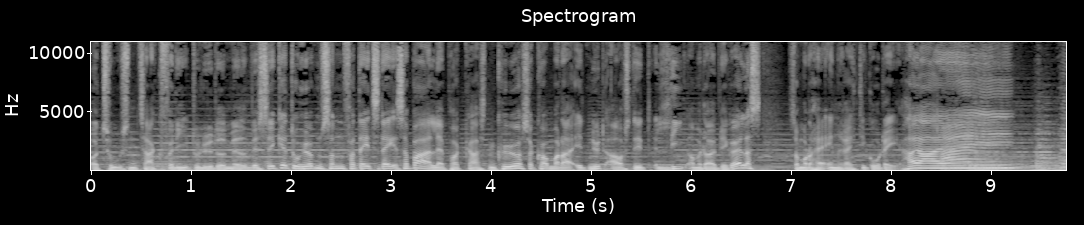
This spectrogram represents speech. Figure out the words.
Og tusind tak, fordi du lyttede med. Hvis ikke du hører dem sådan fra dag til dag, så bare lad podcasten køre, så kommer der et nyt afsnit lige om et øjeblik. Og ellers, så må du have en rigtig god dag. Hej hej! hej.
